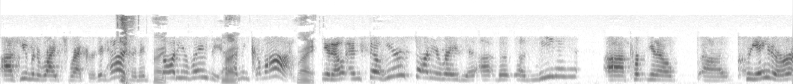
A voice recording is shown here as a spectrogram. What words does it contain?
uh, human rights record. It hasn't. It's right. Saudi Arabia. Right. I mean, come on. Right. You know, and so here's Saudi Arabia, uh, the uh, leading, uh, per, you know, uh, creator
